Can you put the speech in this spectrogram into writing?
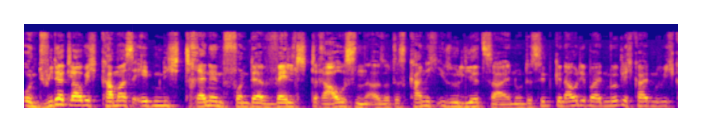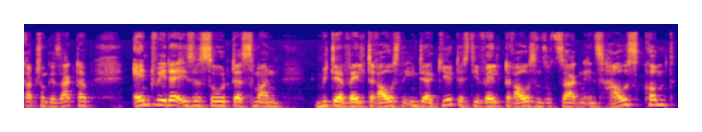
Und wieder, glaube ich, kann man es eben nicht trennen von der Welt draußen. Also das kann nicht isoliert sein. Und es sind genau die beiden Möglichkeiten, wie ich gerade schon gesagt habe. Entweder ist es so, dass man mit der Welt draußen interagiert, dass die Welt draußen sozusagen ins Haus kommt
